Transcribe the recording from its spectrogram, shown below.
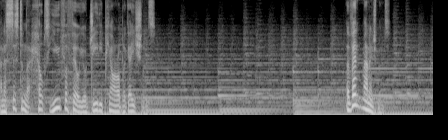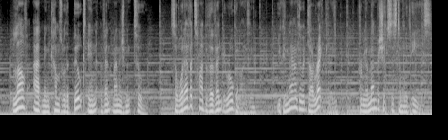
and a system that helps you fulfill your GDPR obligations. Event Management Love Admin comes with a built-in event management tool, so whatever type of event you're organising, you can now do it directly from your membership system with ease.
